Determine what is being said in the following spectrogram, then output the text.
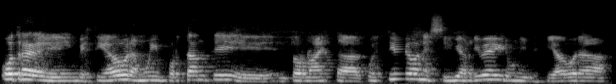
Otra eh, investigadora muy importante eh, en torno a esta cuestión es Silvia Ribeiro, una investigadora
